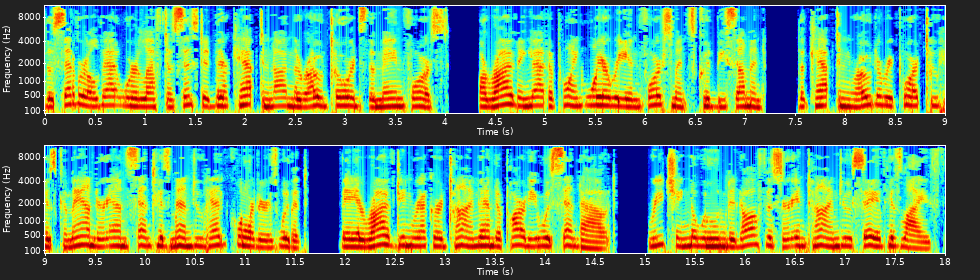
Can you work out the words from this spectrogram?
the several that were left assisted their captain on the road towards the main force. Arriving at a point where reinforcements could be summoned, the captain wrote a report to his commander and sent his men to headquarters with it. They arrived in record time and a party was sent out, reaching the wounded officer in time to save his life.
